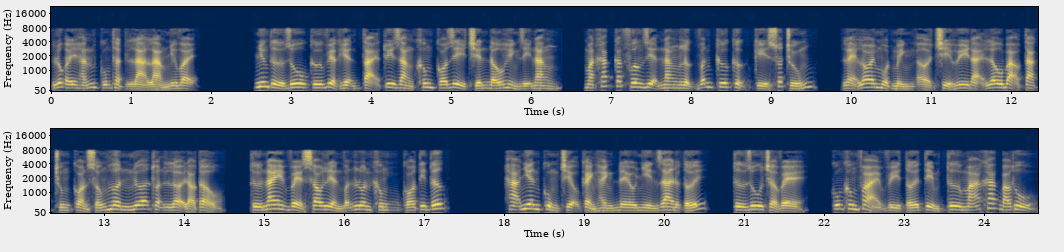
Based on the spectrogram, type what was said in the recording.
lúc ấy hắn cũng thật là làm như vậy. Nhưng từ du cứ việc hiện tại tuy rằng không có gì chiến đấu hình dị năng, mặt khác các phương diện năng lực vẫn cứ cực kỳ xuất chúng, lẻ loi một mình ở chỉ huy đại lâu bạo tạc chung còn sống hơn nữa thuận lợi đào tẩu, từ nay về sau liền vẫn luôn không có tin tức. Hạ nhiên cùng triệu cảnh hành đều nhìn ra được tới, từ du trở về, cũng không phải vì tới tìm tư mã khác báo thù,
